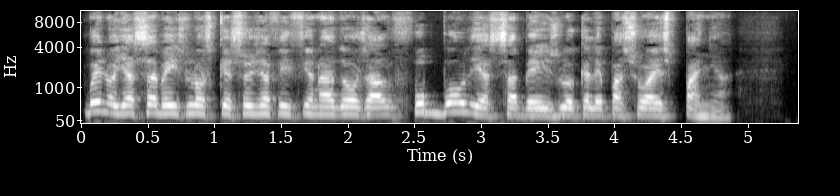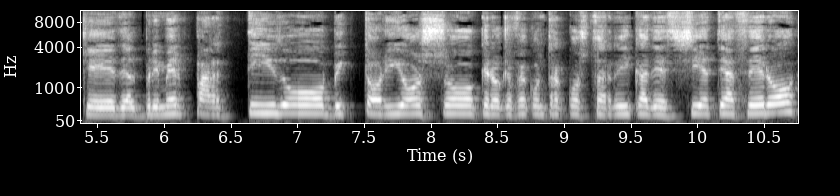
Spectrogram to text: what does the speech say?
Bueno, ya sabéis los que sois aficionados al fútbol, ya sabéis lo que le pasó a España, que del primer partido victorioso, creo que fue contra Costa Rica de 7 a 0,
